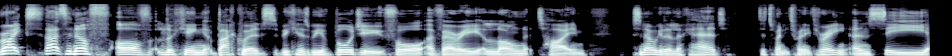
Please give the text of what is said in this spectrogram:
Right, that's enough of looking backwards because we have bored you for a very long time. So now we're going to look ahead to 2023 and see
